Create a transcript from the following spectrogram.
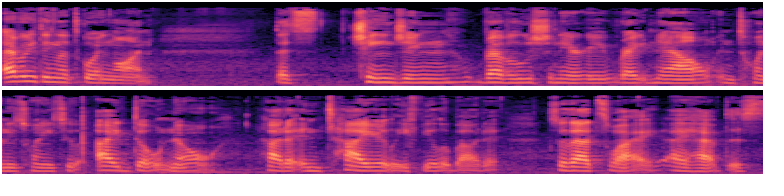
Everything that's going on that's changing revolutionary right now in 2022. I don't know how to entirely feel about it. So that's why I have this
